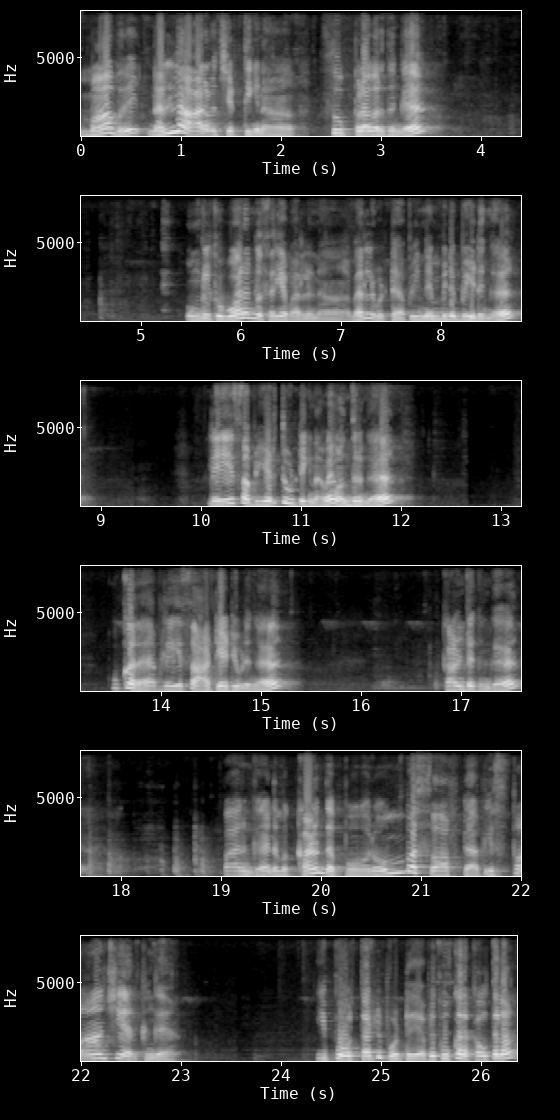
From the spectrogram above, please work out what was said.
மாவு நல்லா ஆற வச்சு எடுத்திங்கன்னா சூப்பராக வருதுங்க. உங்களுக்கு ஓரங்கள் சரியாக வரலன்னா விரல் விட்டு அப்படி நெம்பி நெம்பி இடுங்க. லேஸ் அப்படி எடுத்து விட்டிங்கனாவே வந்துடுங்க குக்கரை லேஸாக ஆட்டி ஆட்டி விடுங்க. கலந்துக்குங்க. பாருங்கள் நம்ம கலந்தப்போ ரொம்ப சாஃப்டாக அப்படியே ஸ்பாஞ்சியாக இருக்குங்க. இப்போ தட்டு போட்டு அப்படி குக்கரை கவுத்தலாம்.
